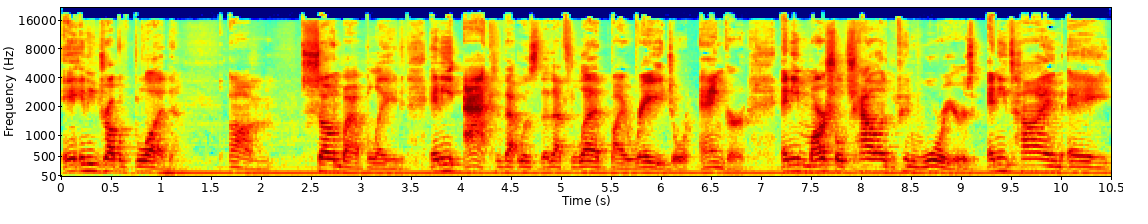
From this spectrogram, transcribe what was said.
any drop of blood, um, sown by a blade, any act that was that's led by rage or anger, any martial challenge between warriors, anytime a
